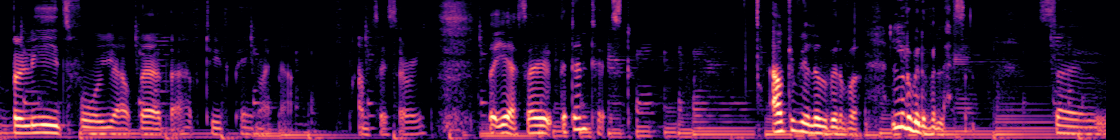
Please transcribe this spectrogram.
bleeds for you out there that have tooth pain right now. I'm so sorry. But yeah, so the dentist. I'll give you a little bit of a, a little bit of a lesson. So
